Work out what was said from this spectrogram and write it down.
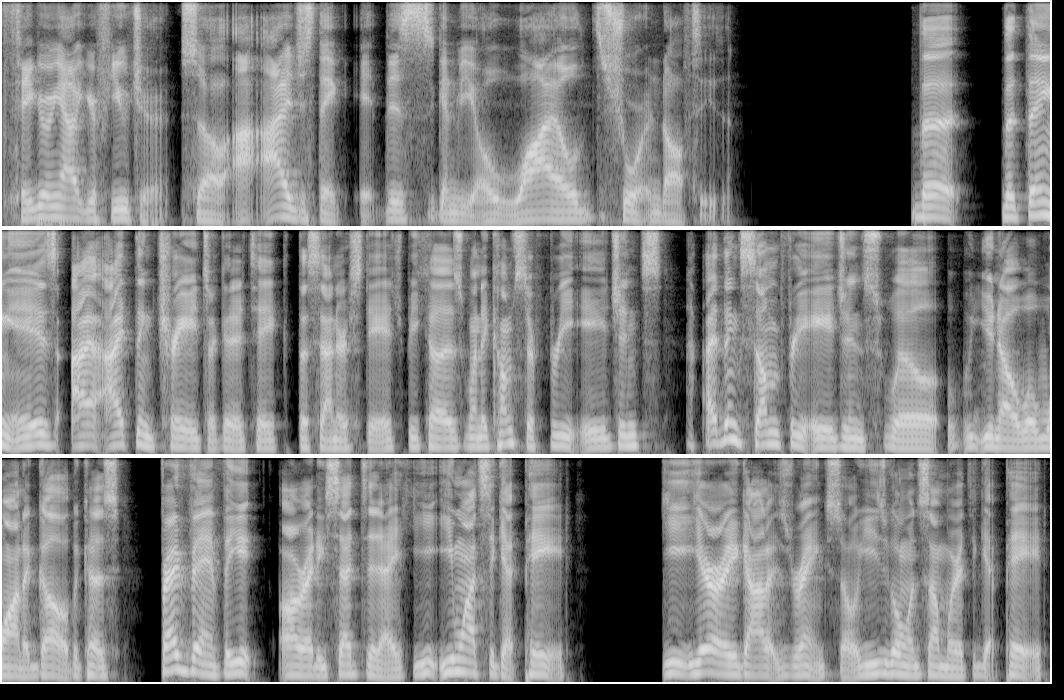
figuring out your future. So I, I just think it, this is going to be a wild, shortened off season. The the thing is, I, I think trades are going to take the center stage because when it comes to free agents, I think some free agents will, you know, will want to go because Fred VanVleet already said today he, he wants to get paid he, he already got his ring, so he's going somewhere to get paid.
